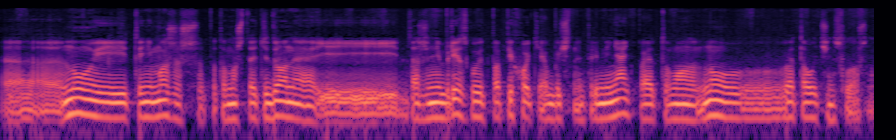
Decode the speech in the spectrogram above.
Э, ну и ты не можешь, потому что эти дроны и даже не брезгуют по пехоте обычно применять, поэтому ну, это очень сложно.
